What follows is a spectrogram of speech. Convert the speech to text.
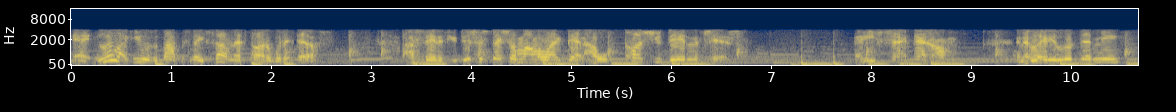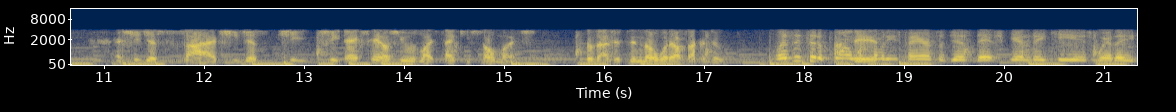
and it looked like he was about to say something that started with an F. I said, if you disrespect your mama like that, I will punch you dead in the chest. And he sat down, and that lady looked at me, and she just sighed. She just she she exhaled. She was like, "Thank you so much," because I just didn't know what else I could do. Was it to the point I where said- some of these parents are just that scared of their kids, where they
